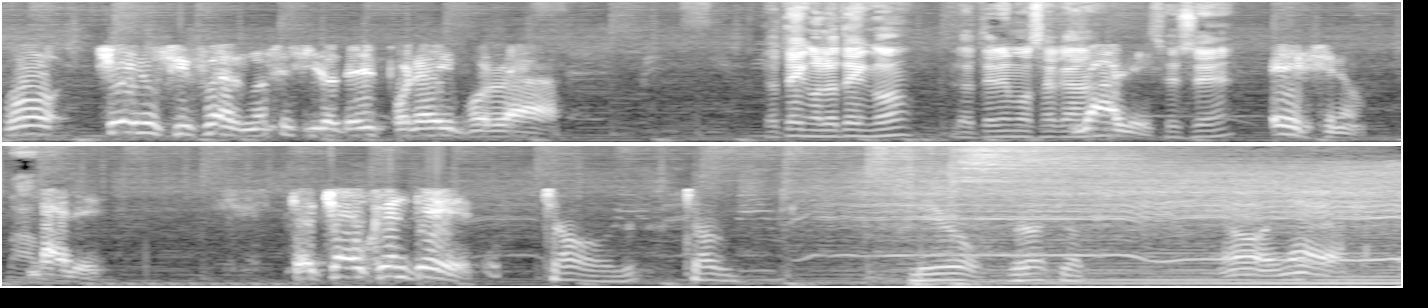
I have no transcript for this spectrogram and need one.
oh, che Lucifer, no sé si lo tenés por ahí por la... Lo tengo, lo tengo, lo tenemos acá. Dale. Sí, sí. Ese no, Vamos. dale. Chao, chao gente. Chao, chao. Leo, gracias. No, nada.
